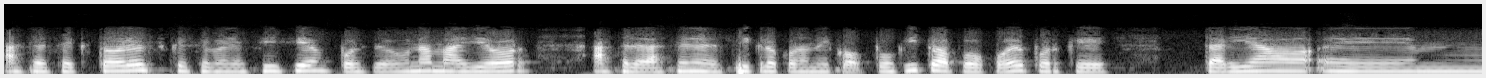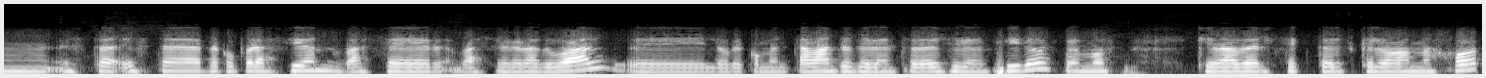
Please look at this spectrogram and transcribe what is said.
hacia sectores que se beneficien pues de una mayor aceleración en el ciclo económico poquito a poco ¿eh? porque estaría esta, esta, recuperación va a ser va a ser gradual lo que comentaba antes de vencedores y vencidos vemos que va a haber sectores que lo hagan mejor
